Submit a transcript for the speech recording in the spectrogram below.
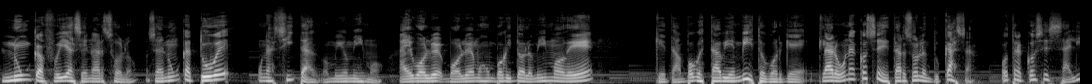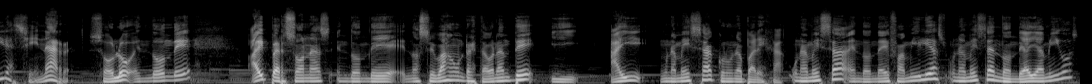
nunca fui a cenar solo. O sea, nunca tuve una cita conmigo mismo. Ahí volvemos un poquito a lo mismo de que tampoco está bien visto porque, claro, una cosa es estar solo en tu casa. Otra cosa es salir a cenar solo en donde hay personas, en donde, no se vas a un restaurante y hay una mesa con una pareja. Una mesa en donde hay familias, una mesa en donde hay amigos.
